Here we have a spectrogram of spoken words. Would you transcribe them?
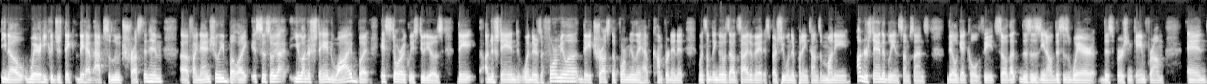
you know where he could just they, they have absolute trust in him uh financially but like so so you understand why but historically studios they understand when there's a formula they trust the formula they have comfort in it. When something goes outside of it especially when they're putting tons of money understandably in some sense they'll get cold feet. So that this is you know this is where this version came from. And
